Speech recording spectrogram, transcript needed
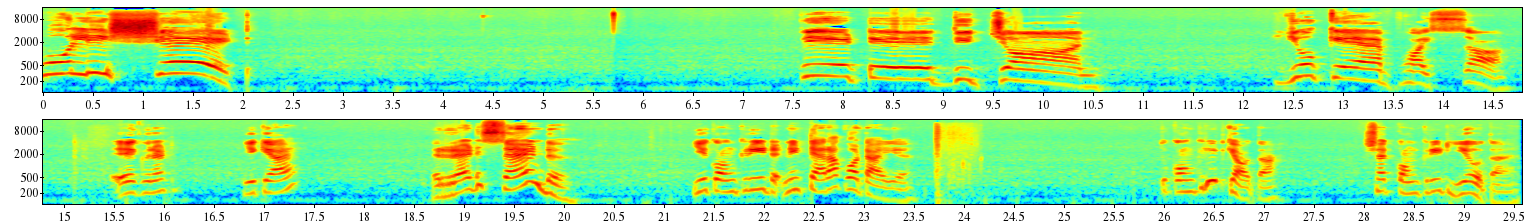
holy shit बेटे दी जान। यो क्या है भाई साहब? एक मिनट, ये क्या है? रेड सैंड ये कंक्रीट नहीं टेराकोटा है ये। तो कंक्रीट क्या होता? है शायद कंक्रीट ये होता है।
